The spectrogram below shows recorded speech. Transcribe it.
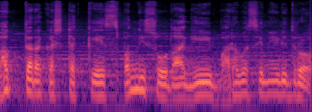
ಭಕ್ತರ ಕಷ್ಟಕ್ಕೆ ಸ್ಪಂದಿಸುವುದಾಗಿ ಭರವಸೆ ನೀಡಿದರು.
